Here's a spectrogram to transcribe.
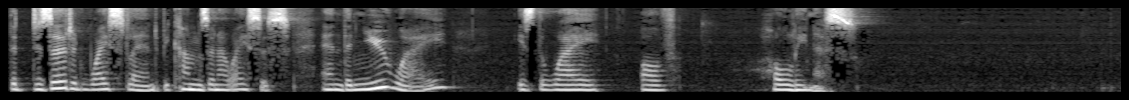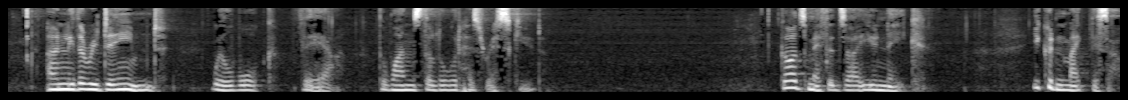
The deserted wasteland becomes an oasis. And the new way is the way of holiness. Only the redeemed will walk there, the ones the Lord has rescued. God's methods are unique. You couldn't make this up.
